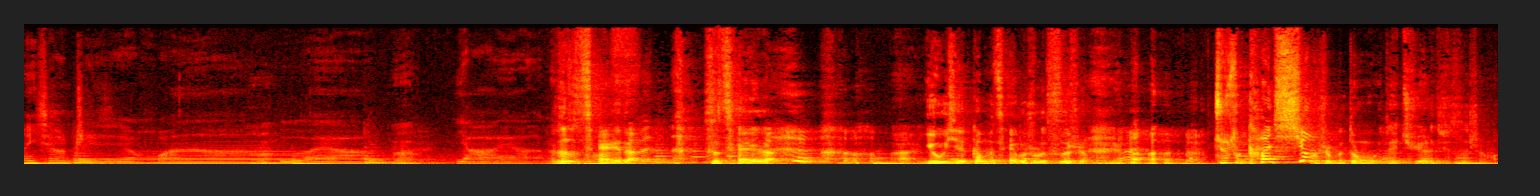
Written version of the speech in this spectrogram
你像这些环啊、鹅呀、嗯、鸭呀。这是猜的，是猜的 啊！有一些根本猜不出来是什么，你知道吗？就是看像什么动物，他觉得就是什么。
